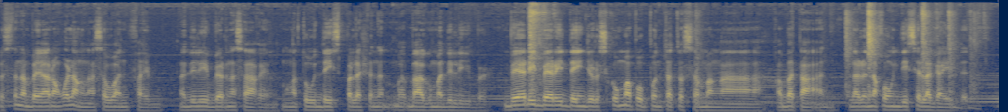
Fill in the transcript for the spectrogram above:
Basta nabayaran ko lang, nasa 1.5. Na-deliver na sa akin. Mga 2 days pala siya na, bago ma-deliver. Very, very dangerous kung mapupunta to sa mga kabataan. Lalo na kung hindi sila guided.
